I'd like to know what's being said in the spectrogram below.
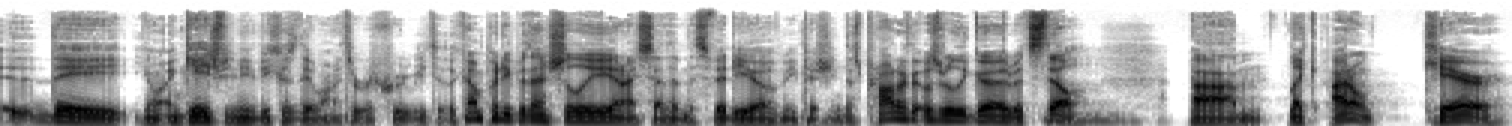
they, you know, engaged with me because they wanted to recruit me to the company potentially. And I sent them this video of me pitching this product that was really good, but still, um, like, I don't care.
